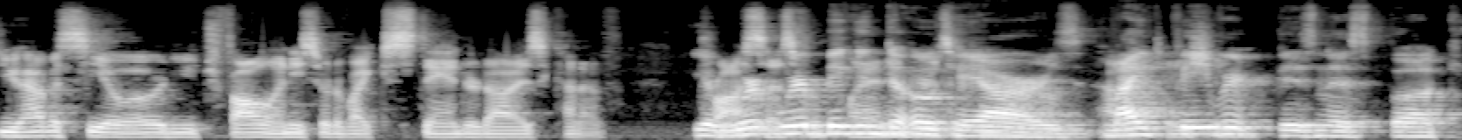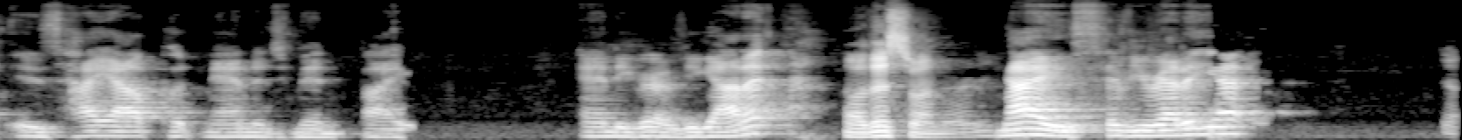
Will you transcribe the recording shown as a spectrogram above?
Do you have a COO or do you follow any sort of like standardized kind of? Yeah, we're, we're big into OKRs. My favorite business book is High Output Management by Andy Grove. You got it? Oh, this one. Nice. Have you read it yet? Yeah.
